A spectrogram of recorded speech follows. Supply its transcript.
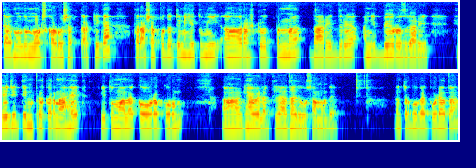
त्यामधून नोट्स काढू शकता ठीक आहे? तर अशा पद्धतीने हे तुम्ही राष्ट्रीय उत्पन्न दारिद्र्य आणि बेरोजगारी हे जे तीन प्रकरण आहेत हे तुम्हाला कव्हरअप करून घ्यावे लागतील अर्धा दिवसामध्ये. नंतर बघूयात पुढे आता.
